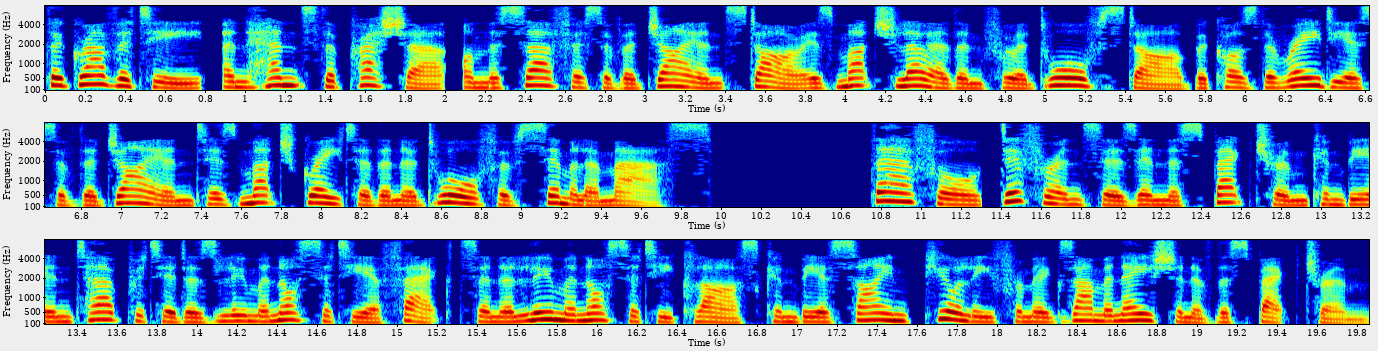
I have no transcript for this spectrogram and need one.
The gravity, and hence the pressure, on the surface of a giant star is much lower than for a dwarf star because the radius of the giant is much greater than a dwarf of similar mass. Therefore, differences in the spectrum can be interpreted as luminosity effects and a luminosity class can be assigned purely from examination of the spectrum.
